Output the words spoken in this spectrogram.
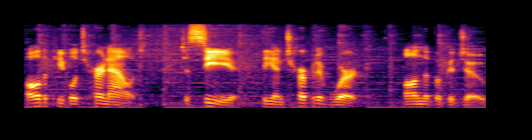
all the people turn out to see the interpretive work on the Book of Job.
